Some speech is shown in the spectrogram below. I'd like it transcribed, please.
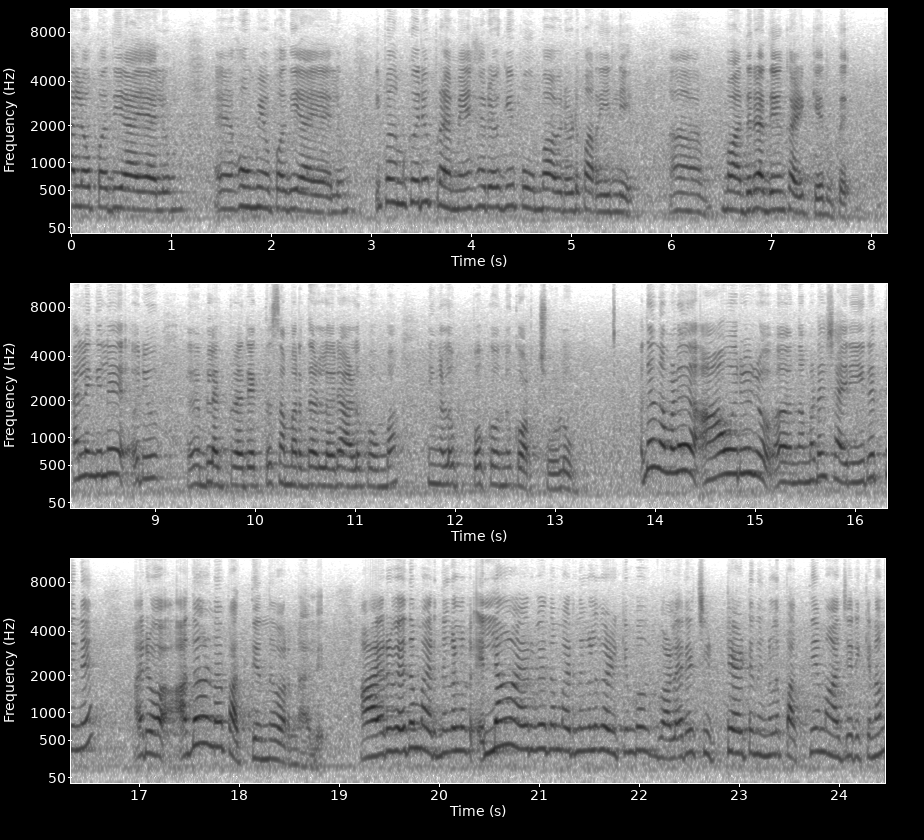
അലോപ്പതി ആയാലും ഹോമിയോപ്പതി ആയാലും ഇപ്പോൾ നമുക്കൊരു പ്രമേഹ രോഗി പോകുമ്പോൾ അവരോട് പറയില്ലേ മധുരം അധികം കഴിക്കരുത്. അല്ലെങ്കിൽ ഒരു ബ്ലഡ് രക്തസമ്മർദ്ദമുള്ള ഒരാൾ പോകുമ്പോൾ നിങ്ങൾ ഉപ്പൊക്കെ ഒന്ന് കുറച്ചോളൂ. അത് നമ്മൾ ആ ഒരു നമ്മുടെ ശരീരത്തിന് ഒരു അതാണ് പഥ്യം എന്ന് പറഞ്ഞാൽ ആയുർവേദ മരുന്നുകൾ എല്ലാ ആയുർവേദ മരുന്നുകൾ കഴിക്കുമ്പോൾ വളരെ ചിട്ടയായിട്ട് നിങ്ങൾ പത്യം ആചരിക്കണം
